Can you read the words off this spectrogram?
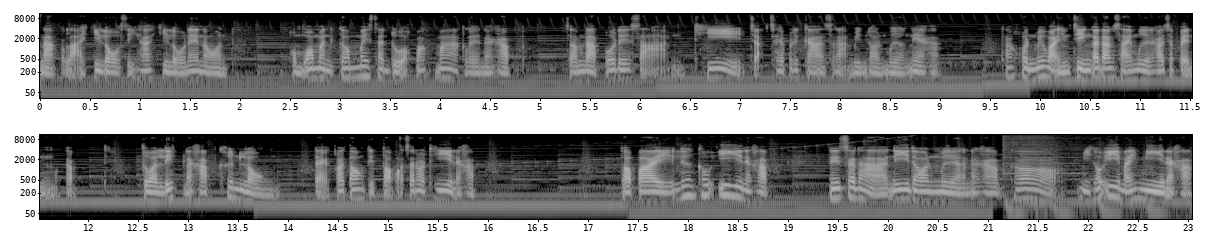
หนักๆหลายกิโล 4-5 กิโลแน่นอน ผมว่ามันก็ไม่สะดวกมากๆเลยนะครับสำหรับผู้โดยสารที่จะใช้บริการสนามบินดอนเมืองเนี่ยครับถ้าคนไม่ไหวจริงๆ ก็ด้านซ้ายมือนะครับจะเป็นกับตัวลิฟต์นะครับขึ้นลง แต่ก็ต้องติดต่อเจ้าหน้าที่นะครับ ต่อไปเรื่องเก้าอี้นะครับ ในสถานีดอนเมืองนะครับ ก็มีเก้าอี้ไหมมีนะครับ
